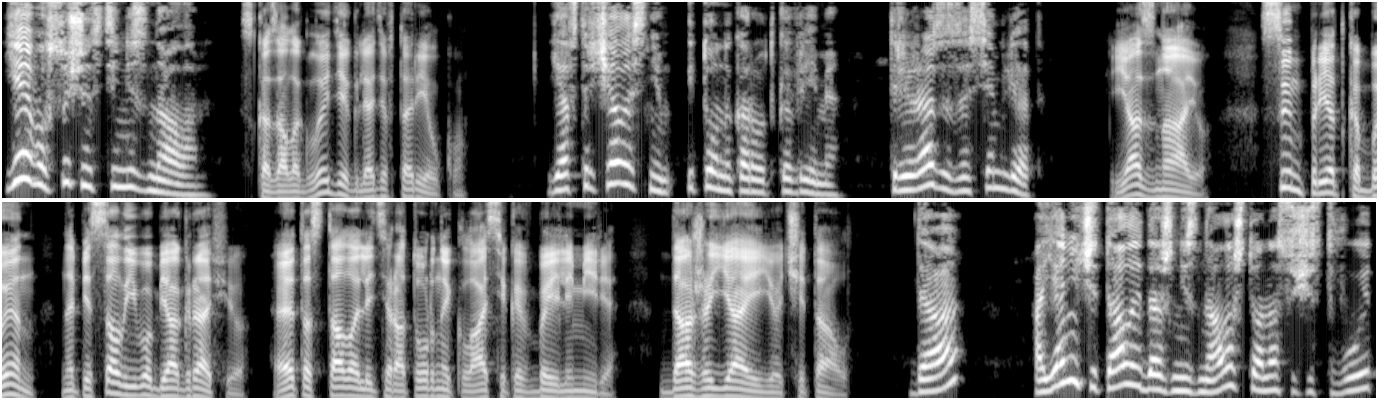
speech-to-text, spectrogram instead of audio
Я его в сущности не знала, сказала Глэдия, глядя в тарелку. Я встречалась с ним и то на короткое время, три раза за семь лет. Я знаю. Сын предка Бен написал его биографию. Это стало литературной классикой в Бейли-мире. Даже я ее читал. Да? А я не читала и даже не знала, что она существует.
